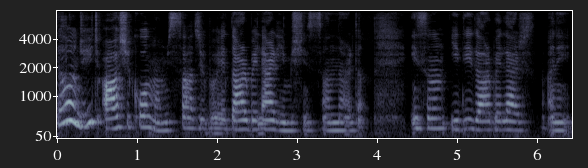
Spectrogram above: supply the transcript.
Daha önce hiç aşık olmamış. Sadece böyle darbeler yemiş insanlardan. İnsanın yediği darbeler hani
